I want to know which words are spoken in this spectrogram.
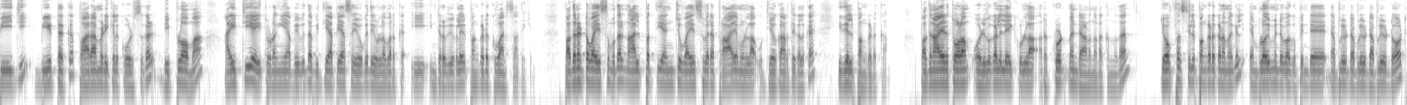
P G B tech paramedical കോഴ്സുകൾ ഡിപ്ലോമ ഐ ടി ഐ തുടങ്ങിയ വിവിധ വിദ്യാഭ്യാസ യോഗ്യതയുള്ളവർക്ക് ഈ ഇന്റർവ്യൂകളിൽ പങ്കെടുക്കുവാൻ സാധിക്കും. പതിനെട്ട് വയസ്സ് മുതൽ നാൽപ്പത്തി അഞ്ച് വയസ്സ് വരെ പ്രായമുള്ള ഉദ്യോഗാർത്ഥികൾക്ക് ഇതിൽ പങ്കെടുക്കാം. പതിനായിരത്തോളം ഒഴിവുകളിലേക്കുള്ള റിക്രൂട്ട്മെന്റാണ് നടക്കുന്നത്. ജോബ് ഫെസ്റ്റിൽ പങ്കെടുക്കണമെങ്കിൽ എംപ്ലോയ്മെന്റ് വകുപ്പിന്റെ W W W dot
